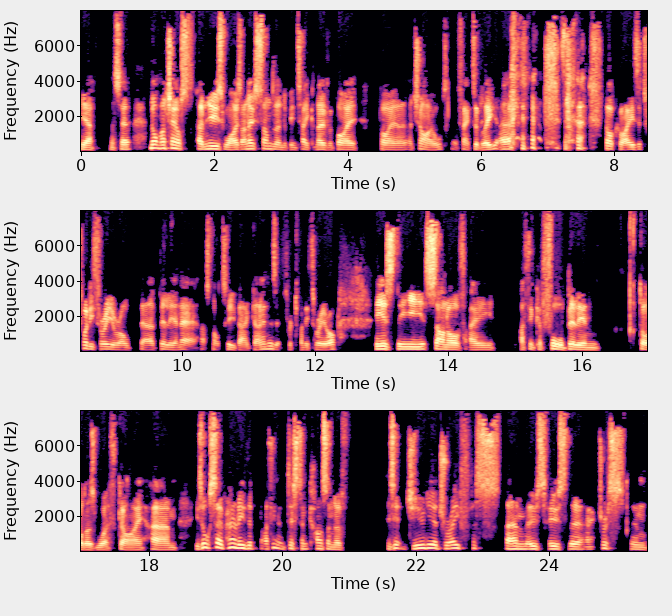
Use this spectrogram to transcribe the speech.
Yeah, that's it. Not much else uh, news wise. I know Sunderland have been taken over by by a, a child, effectively. Uh, not quite. He's a 23 year old uh, billionaire. That's not too bad going, is it, for a 23 year old? He is the son of a, I think, a four billion dollars worth guy. Um, he's also apparently the, I think, a distant cousin of, is it Julia Dreyfus, um, who's who's the actress in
